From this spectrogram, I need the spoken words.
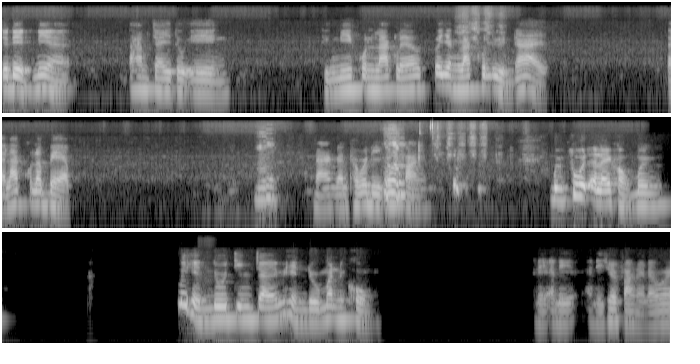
จะเด็ดเนี่ย ตามใจตัวเอง ถึงมีคนรักแล้วก็ยังรักคนอื่นได้ แต่รักคนละแบบอืมนางกันทวดีก็ฟัง มึงพูดอะไรของมึง ไม่เห็นดูจริงใจไม่เห็นดูมั่นคง อันนี้ อันนี้ อันนี้ช่วยฟังหน่อยนะว่า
